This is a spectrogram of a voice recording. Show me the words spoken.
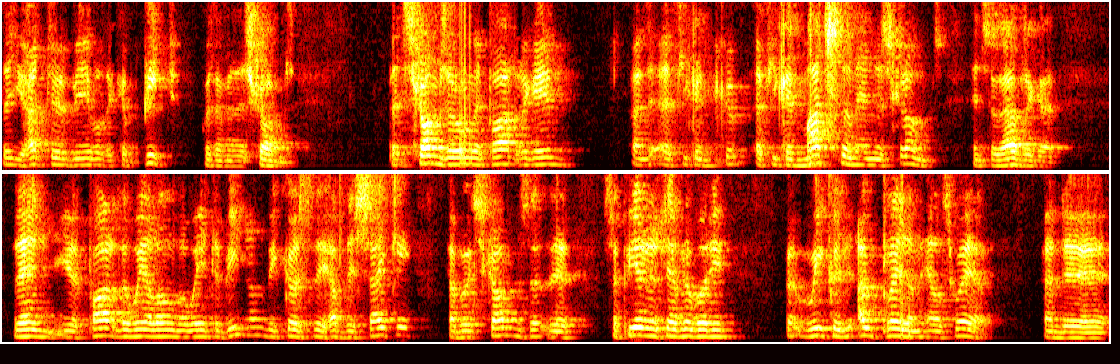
that you had to be able to compete with them in the scrums. But scrums are only part of the game, and if you can if you can match them in the scrums in South Africa, then you're part of the way along the way to beating them because they have this psyche about scrums that they're superior to everybody, but we could outplay them elsewhere. And uh,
